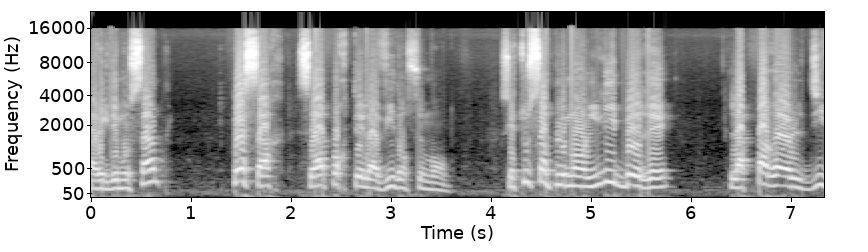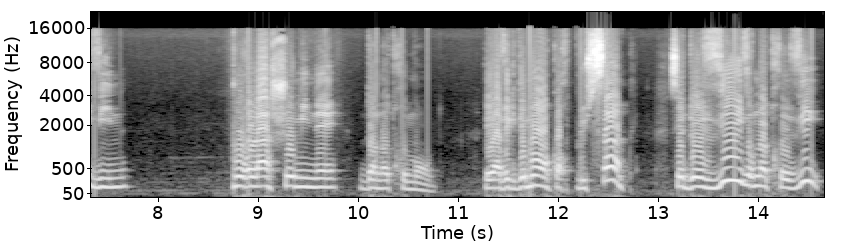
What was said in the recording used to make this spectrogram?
Avec des mots simples, Pesach, c'est apporter la vie dans ce monde. C'est tout simplement libérer la parole divine pour l'acheminer dans notre monde. Et avec des mots encore plus simples, c'est de vivre notre vie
